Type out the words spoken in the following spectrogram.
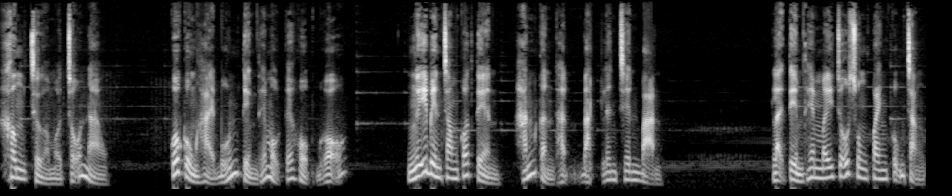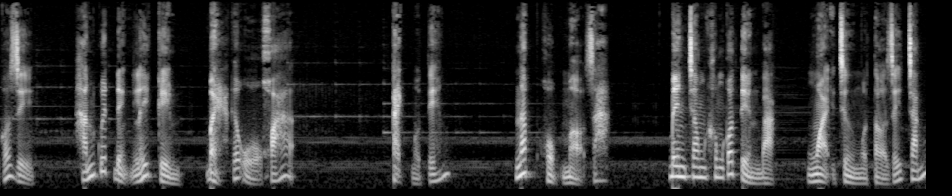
không chừa một chỗ nào. Cuối cùng hải bốn tìm thấy một cái hộp gỗ. Nghĩ bên trong có tiền, hắn cẩn thận đặt lên trên bàn. Lại tìm thêm mấy chỗ xung quanh cũng chẳng có gì. Hắn quyết định lấy kìm, bẻ cái ổ khóa. Cạch một tiếng, nắp hộp mở ra. Bên trong không có tiền bạc, ngoại trừ một tờ giấy trắng.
